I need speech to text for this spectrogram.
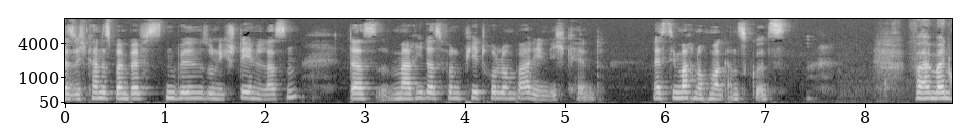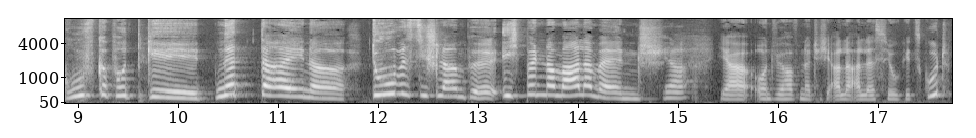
also ich kann es beim besten Willen so nicht stehen lassen, dass Marie das von Pietro Lombardi nicht kennt. Nessie, mach noch mal ganz kurz. Weil mein Ruf kaputt geht, nicht deiner. Du bist die Schlampe, ich bin normaler Mensch. Ja. Ja, und wir hoffen natürlich alle, Alessio geht's gut.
